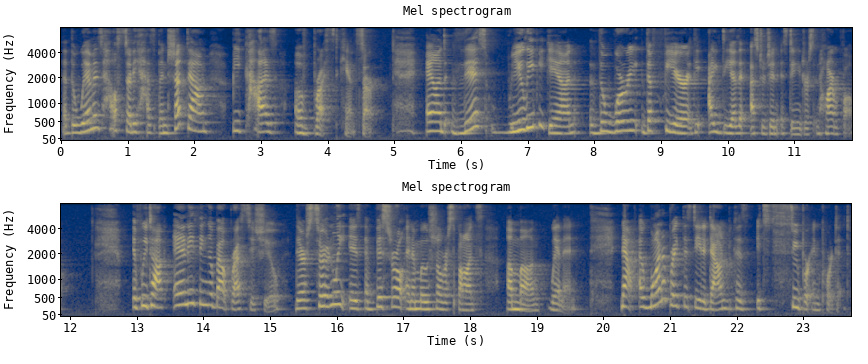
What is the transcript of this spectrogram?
that the Women's Health Study has been shut down because of breast cancer. And this really began the worry, the fear, the idea that estrogen is dangerous and harmful. If we talk anything about breast tissue, there certainly is a visceral and emotional response among women. Now, I want to break this data down because it's super important.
